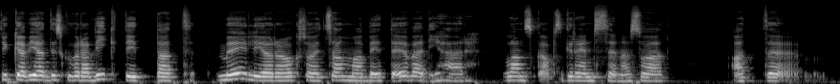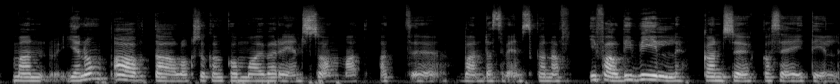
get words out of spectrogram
tycker vi att det skulle vara viktigt att möjliggöra också ett samarbete över de här landskapsgränserna så att, att uh, man genom avtal också kan komma överens om att, att vandasvenskarna, ifall de vill, kan söka sig till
